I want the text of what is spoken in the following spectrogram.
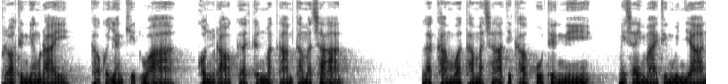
เพราะถึงอย่างไร เขาก็ยังคิดว่า คนเราเกิดขึ้นมาตามธรรมชาติ และคำว่าธรรมชาติที่เขาพูดถึงนี้ ไม่ใช่หมายถึงวิญญาณ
